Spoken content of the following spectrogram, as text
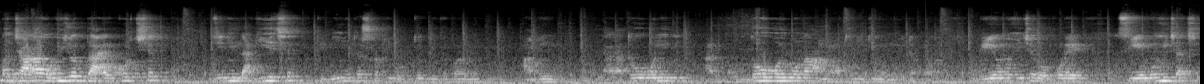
বা যারা অভিযোগ দায়ের করছেন যিনি লাগিয়েছেন তিনি এটা সঠিক উত্তর দিতে পারবেন। আমি লাগাতেও বলিনি আমি করতেও বলব না আমি অথরিটি অনু এটা করা বিএমওইচের ওপরে সিএমওইচ আছে।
